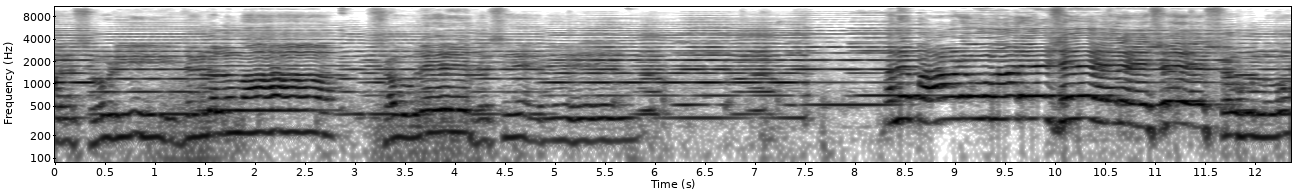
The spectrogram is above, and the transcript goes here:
ઘરબાર છોડી જંગલમાં સૌરે જશે અને પહાડો મારે છે રહેશે સૌનો.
